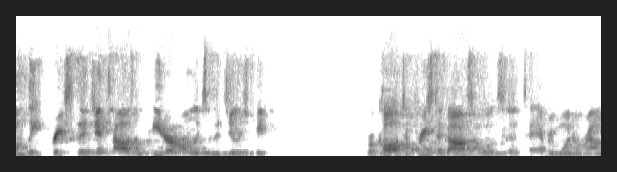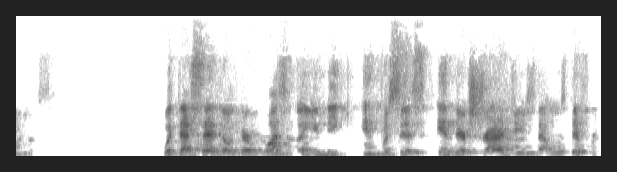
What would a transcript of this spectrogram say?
only preach to the Gentiles and Peter only to the Jewish people. We're called to preach the gospel to, to everyone around us. With that said, though, there was a unique emphasis in their strategies that was different.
